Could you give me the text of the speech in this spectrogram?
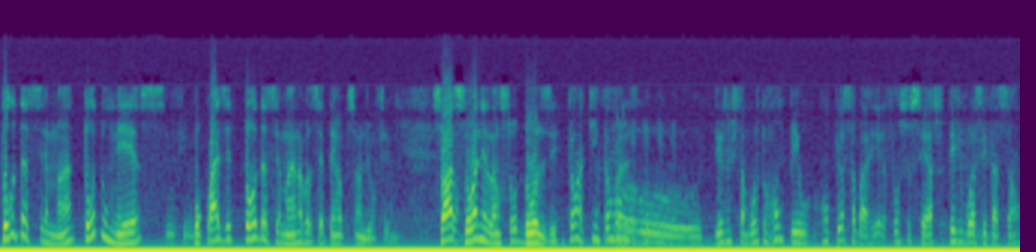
toda semana, todo mês, um filme. ou quase toda semana você tem a opção de um filme. Só a Então- Sony lançou 12. Então aqui, então o, o Deus não está morto rompeu, rompeu essa barreira, foi um sucesso, teve boa aceitação.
